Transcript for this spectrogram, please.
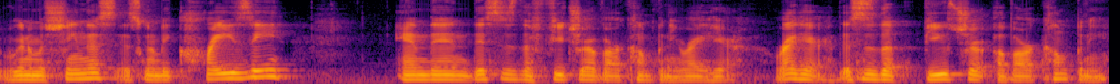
We're gonna machine this. It's gonna be crazy. And then this is the future of our company right here. Right here. This is the future of our company.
